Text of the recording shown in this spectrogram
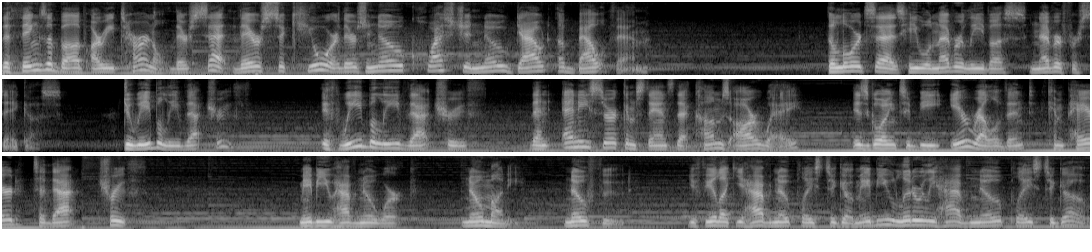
The things above are eternal, they're set, they're secure, there's no question, no doubt about them. The Lord says He will never leave us, never forsake us. Do we believe that truth? If we believe that truth, then any circumstance that comes our way is going to be irrelevant compared to that truth. Maybe you have no work, no money, no food, you feel like you have no place to go. Maybe you literally have no place to go.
